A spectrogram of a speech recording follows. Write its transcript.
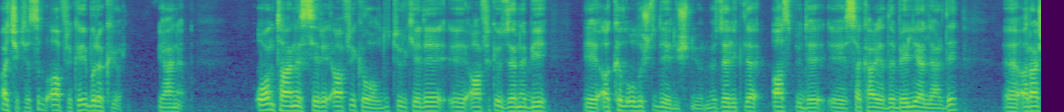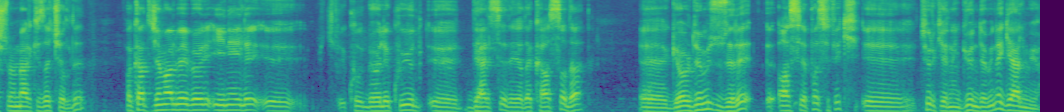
açıkçası Afrika'yı bırakıyorum. Yani 10 tane seri Afrika oldu. Türkiye'de e, Afrika üzerine bir e, akıl oluştu diye düşünüyorum. Özellikle ASPÜ'de, e, Sakarya'da belli yerlerde e, araştırma merkezi açıldı. Fakat Cemal Bey böyle iğneyle e, böyle kuyu e, delse de ya da kazsa da e, gördüğümüz üzere e, Asya Pasifik e, Türkiye'nin gündemine gelmiyor.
